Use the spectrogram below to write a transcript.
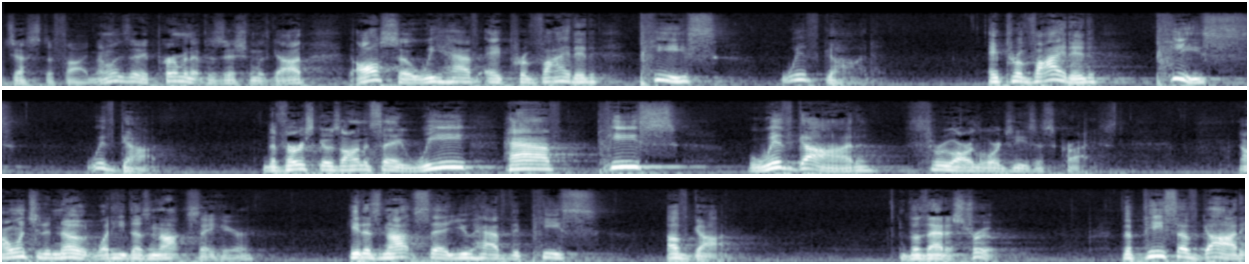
justified. Not only is it a permanent position with God, also we have a provided peace with God. A provided peace with God. The verse goes on to say, We have peace with God through our Lord Jesus Christ. Now, I want you to note what he does not say here. He does not say you have the peace of God, though that is true. The peace of God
